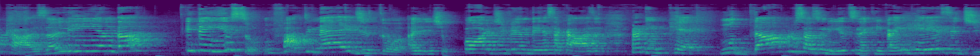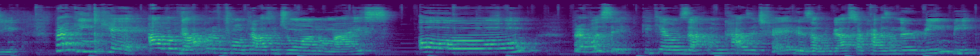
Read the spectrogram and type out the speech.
Casa linda. E tem isso, um fato inédito. A gente pode vender essa casa para quem quer mudar para os Estados Unidos, né? Quem vai residir. Para quem quer alugar por um contrato de um ano ou mais. Ou para você que quer usar como casa de férias, alugar sua casa no Airbnb.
